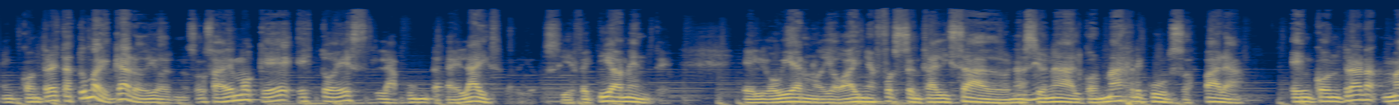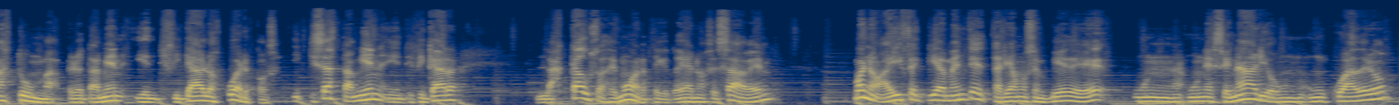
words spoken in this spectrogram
encontrar esta tumba, que claro, digo, nosotros sabemos que esto es la punta del iceberg. digo. Si efectivamente el gobierno, digo, hay un esfuerzo centralizado, nacional, con más recursos para encontrar más tumbas, pero también identificar los cuerpos y quizás también identificar las causas de muerte que todavía no se saben, bueno, ahí efectivamente estaríamos en pie de un, escenario, un, cuadro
